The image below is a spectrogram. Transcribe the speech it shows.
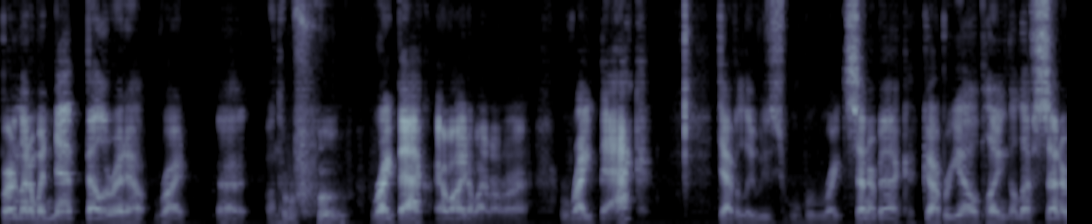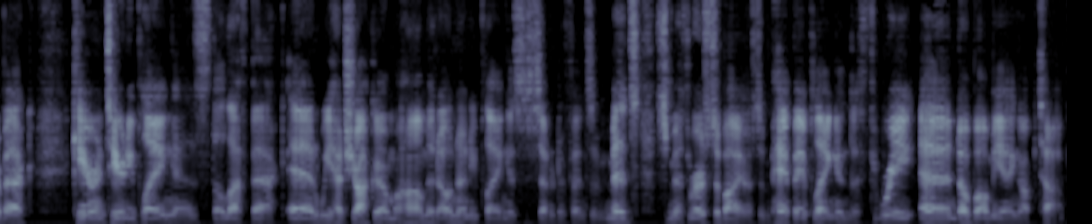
Bernd Leno went net, Bellerin out right uh, on the right back. Right back. David Luiz right center back. Gabriel playing the left center back. Kieran Tierney playing as the left back, and we had Xhaka Mohamed Elneny playing as the center defensive mids, Smith Rowe, Ceballos, and Pepe playing in the three, and Aubameyang up top.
